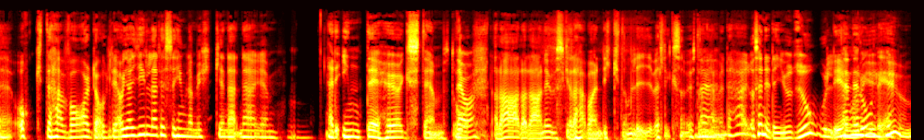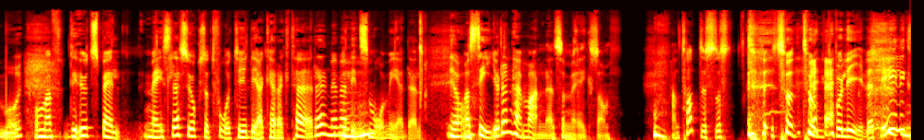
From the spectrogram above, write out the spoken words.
Eh, och det här vardagliga. Och jag gillar det så himla mycket när, när, eh, när det inte är högstämt. Och Ja. da, da, da, nu ska det här vara en dikt om livet. Liksom, utan, Nej. men det här, och sen är den ju rolig, Den är rolig. humor. Och man, det utspel mejslas ju också två tydliga karaktärer med väldigt Mm. små medel. Ja. Man ser ju den här mannen som är liksom, han tar inte så, så tungt på livet. Det är liksom,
